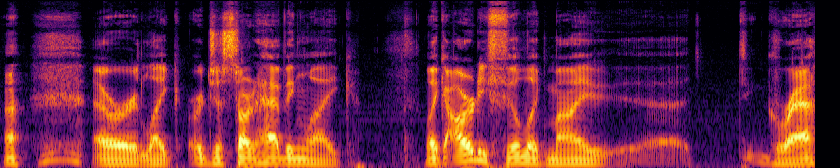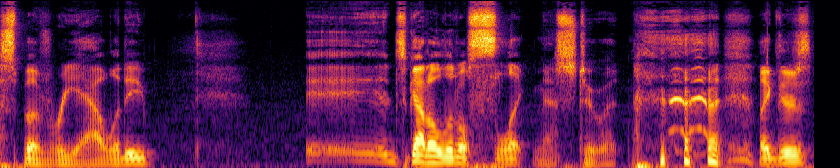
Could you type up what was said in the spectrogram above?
or like or just start having like like I already feel like my uh, grasp of reality it's got a little slickness to it. like there's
